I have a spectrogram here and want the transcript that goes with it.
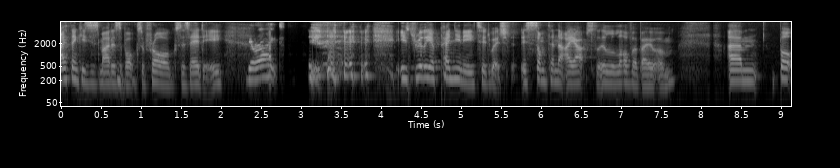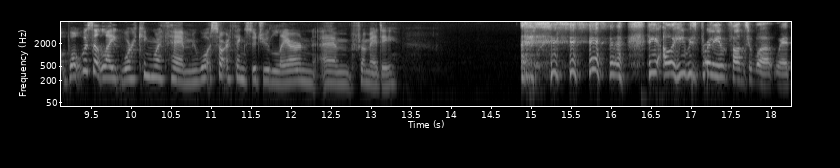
I think he's as mad as a box of frogs as Eddie. You're right. he's really opinionated, which is something that I absolutely love about him. Um, but what was it like working with him? What sort of things did you learn um, from Eddie? he, oh, he was brilliant fun to work with.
